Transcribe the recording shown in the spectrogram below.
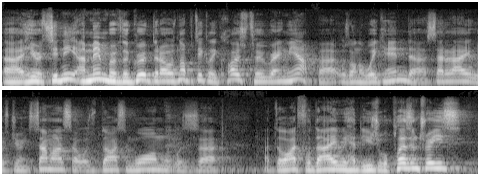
uh, here at Sydney, a member of the group that I was not particularly close to rang me up. Uh, it was on the weekend, uh, Saturday, it was during summer, so it was nice and warm. It was uh, a delightful day. We had the usual pleasantries.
